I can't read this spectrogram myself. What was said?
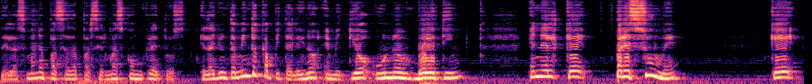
de la semana pasada, para ser más concretos, el ayuntamiento capitalino emitió un boletín en el que presume que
